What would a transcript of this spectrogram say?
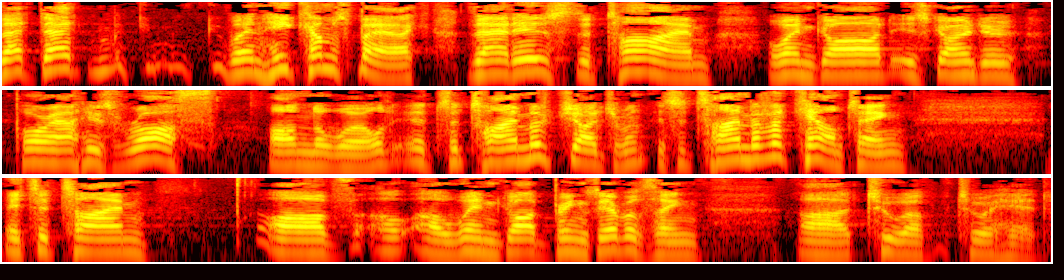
that, that, when he comes back, that is the time when God is going to pour out his wrath on the world. It's a time of judgment. It's a time of accounting. It's a time of uh, when God brings everything uh, to a to a head.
